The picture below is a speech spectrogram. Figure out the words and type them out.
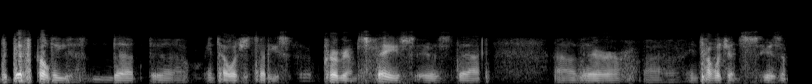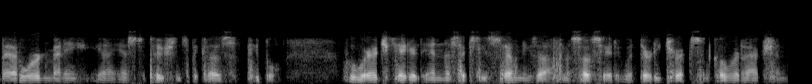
the difficulties that uh, intelligence studies programs face is that uh, their uh, intelligence is a bad word in many uh, institutions because people who were educated in the 60s, 70s often associated with dirty tricks and covert action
